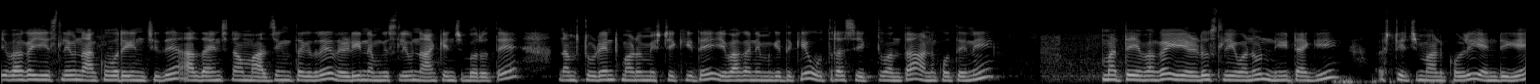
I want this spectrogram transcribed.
ಇವಾಗ ಈ ಸ್ಲೀವ್ ನಾಲ್ಕೂವರೆ ಇಂಚಿದೆ ಅರ್ಧ ಇಂಚ್ ನಾವು ಮಾರ್ಜಿನ್ ತೆಗೆದ್ರೆ ರೆಡಿ ನಮಗೆ ಸ್ಲೀವ್ ನಾಲ್ಕು ಇಂಚ್ ಬರುತ್ತೆ. ನಮ್ಮ ಸ್ಟೂಡೆಂಟ್ ಮಾಡೋ ಮಿಸ್ಟೇಕ್ ಇದೆ. ಇವಾಗ ನಿಮಗೆ ಇದಕ್ಕೆ ಉತ್ತರ ಸಿಕ್ತು ಅಂತ ಅನ್ಕೋತೀನಿ. ಮತ್ತು ಇವಾಗ ಈ ಎರಡು ಸ್ಲೀವನ್ನು ನೀಟಾಗಿ ಸ್ಟಿಚ್ ಮಾಡ್ಕೊಳ್ಳಿ ಎಂಡಿಗೆ.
